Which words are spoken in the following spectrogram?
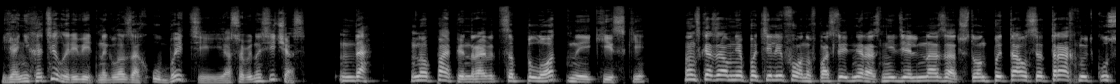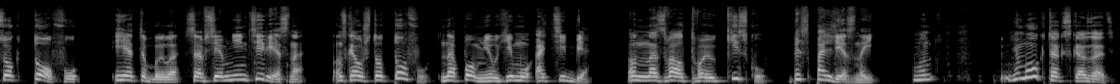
Я не хотела реветь на глазах у Бетти, и особенно сейчас. «Да, но папе нравятся плотные киски. Он сказал мне по телефону в последний раз неделю назад, что он пытался трахнуть кусок тофу, и это было совсем неинтересно. Он сказал, что тофу напомнил ему о тебе. Он назвал твою киску бесполезной. Он не мог так сказать.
